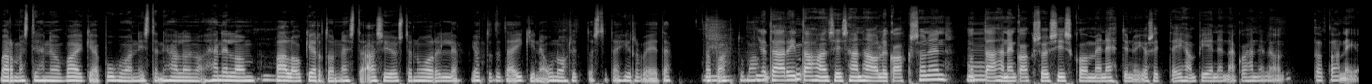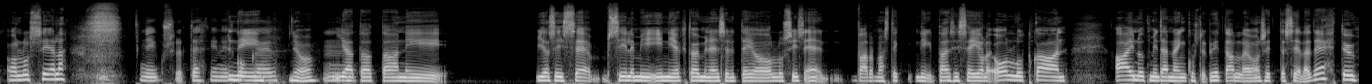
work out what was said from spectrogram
varmasti hänen on vaikea puhua niistä, niin hänellä on, hänellä on palo kertoa näistä asioista nuorille, jotta tätä ikinä unohdettaisiin tätä hirveätä tapahtumaa. Ja tämä Ritahan siis, hän oli kaksonen, mutta tää hänen kaksoisisko on menehtynyt jo sitten ihan pienenä, kun hänelle on tota, niin, ollut siellä. niin kuin sille tehtiin niitä Niin. kokeita. Joo, Mm. Ja, tota, niin, ja siis se silmiin injektoiminen, se nyt ei ole ollut siis en- varmasti, niin- tai siis ei ole ollutkaan ainut, mitä niin kuin Ritalle on sitten siellä tehty.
